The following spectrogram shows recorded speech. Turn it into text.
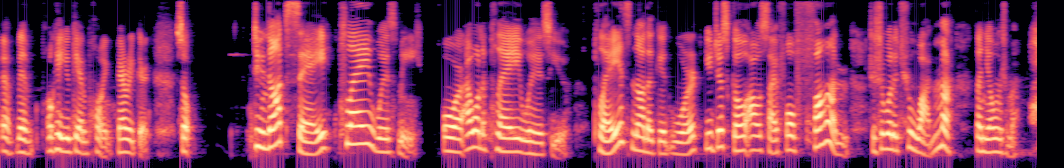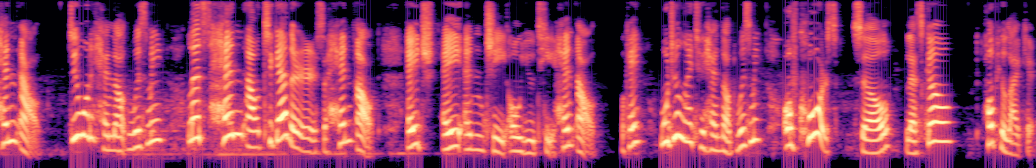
Yeah, okay, you get a point. Very good. So, do not say play with me or I want to play with you. Play is not a good word. You just go outside for fun，只是为了去玩嘛。那你要问什么？Hang out. Do you want to hang out with me? Let's hang out together. So hang out, H A N G O U T, hang out. Okay. Would you like to hang out with me? Of course. So let's go. Hope you like it.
